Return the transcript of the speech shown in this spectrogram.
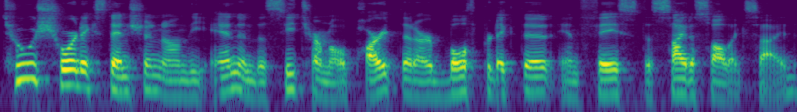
two short extension on the N and the C terminal part that are both predicted and face the cytosolic side.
